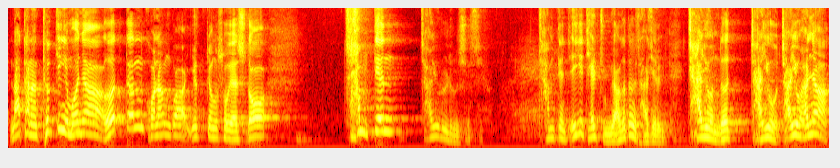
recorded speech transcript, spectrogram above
나타난 특징이 뭐냐? 어떤 고난과 역경 속에서도 참된 자유를 누리셨어요. 참된 이게 제일 중요하거든요, 사실. 자유, 너 자유, 자유하냐?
